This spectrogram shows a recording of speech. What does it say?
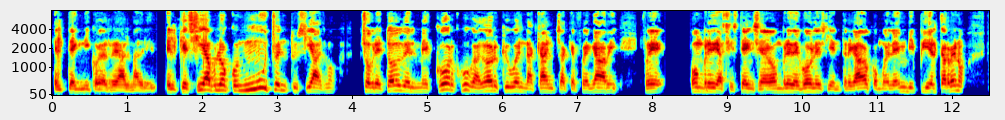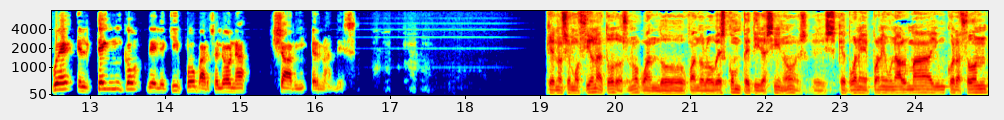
el técnico del Real Madrid. El que sí habló con mucho entusiasmo, sobre todo del mejor jugador que hubo en la cancha, que fue Gaby, fue hombre de asistencia, hombre de goles y entregado como el MVP del terreno, fue el técnico del equipo Barcelona, Xavi Hernández que nos emociona a todos, ¿no? Cuando, cuando lo ves competir así, ¿no? Es, que pone, pone un alma y un corazón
